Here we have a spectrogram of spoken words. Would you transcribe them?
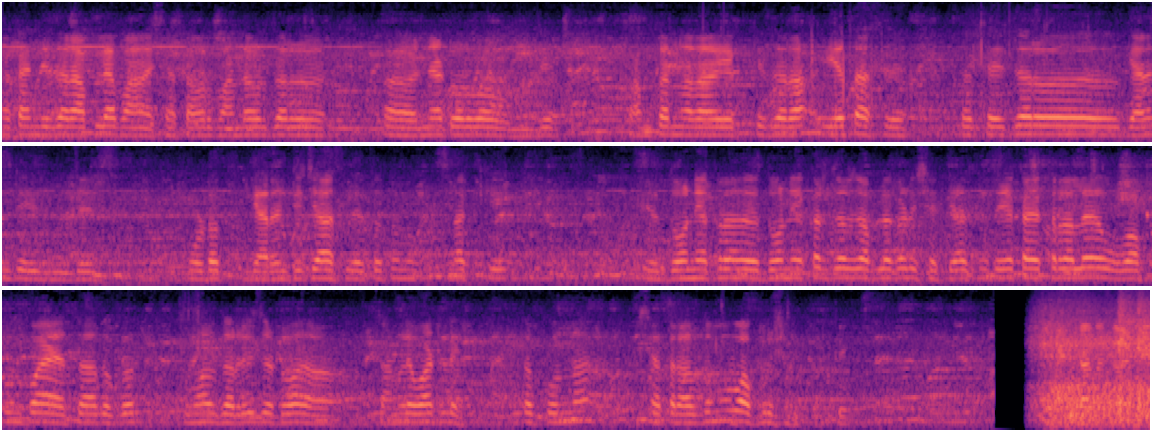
एखादी जर आपल्या बा शेतावर बांधावर जर नेटवर म्हणजे काम करणारा व्यक्ती जर येत असले तर ते जर गॅरंटी म्हणजे प्रोडक्ट गॅरंटीचे असले तर तुम्ही नक्की दोन एकर दोन एकर जर आपल्याकडे शेती असली तर एका एकराला वापरून पाहायचा अगोदर तुम्हाला जर रिझल्ट वा चांगले वाटले तर पूर्ण क्षेत्राला तुम्ही वापरू शकता. ठीक मिनिटानं गाडी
